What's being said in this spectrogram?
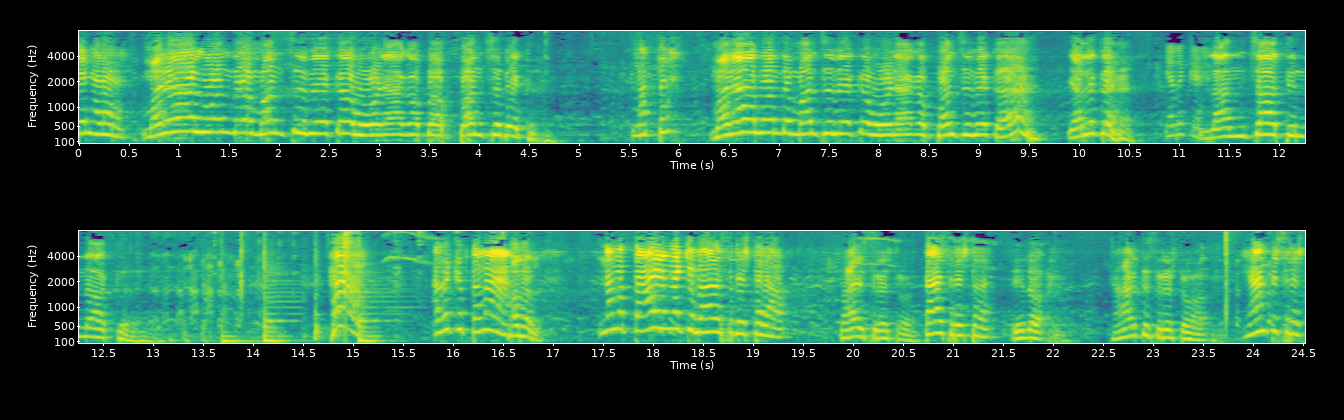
ಏನ್ ಹೇಳ್ಯಾರ? ಮನ್ಯಾಗ ಒಂದು ಮನ್ಸ್ ಬೇಕ ಓಣ್ಯಾಗ ಒಬ್ಬ ಪಂಚ ಬೇಕ. ಮತ್ತ? ಮನ್ಯಾಗ ಒಂದು ಮನ್ಸ್ ಬೇಕ ಓಣ್ಯಾಗ ಪಂಚ ಬೇಕ? ಎದಕ್ಕ? ಲಂಚ ತಿನ್ನಾಕ. ಹಾ ಅದಕ್ಕೆ ತನ ನಮ್ಮ ತಾಯನ್ನಕ್ಕೆ ಬಹಳ ಶ್ರೇಷ್ಠ ಅದ ತಾಯಿ ಶ್ರೇಷ್ಠ ತಾಯಿ ಶ್ರೇಷ್ಠ ಇಲ್ಲ. ಹೆಂಡತಿ ಶ್ರೇಷ್ಠವ? ಹೆಂಡತಿ ಶ್ರೇಷ್ಠ.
